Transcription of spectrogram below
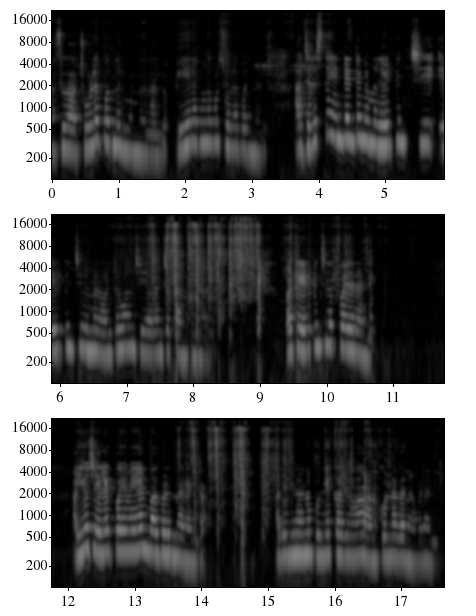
అసలు చూడలేకపోతున్నారు మిమ్మల్ని వాళ్ళు. ఏ రకంగా కూడా చూడలేకపోతున్నారు. ఆ జలస్తే ఏంటంటే మిమ్మల్ని ఏడిపించి ఏడిపించి మిమ్మల్ని ఒంటరి వాళ్ళని చేయాలని చెప్పి అనుకున్నారు. వాటి ఏడిపించలేకపోయారండి. అయ్యో చేయలేకపోయామే అని బాధపడుతున్నారంట. అది ఏమైనా పుణ్యకార్యమా అనుకున్నా కానీ అవ్వడానికి.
